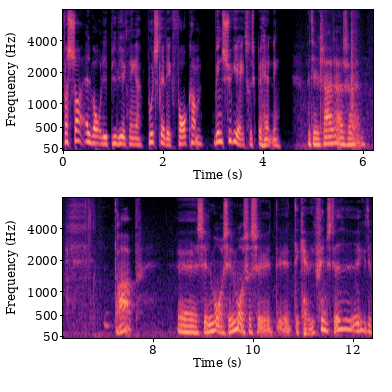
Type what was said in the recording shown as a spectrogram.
For så alvorlige bivirkninger burde slet ikke forekomme ved en psykiatrisk behandling. Og det er klart, altså drab, øh, selvmord og selvmordsforsøg, det, det kan jo ikke finde sted. Ikke? Det,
